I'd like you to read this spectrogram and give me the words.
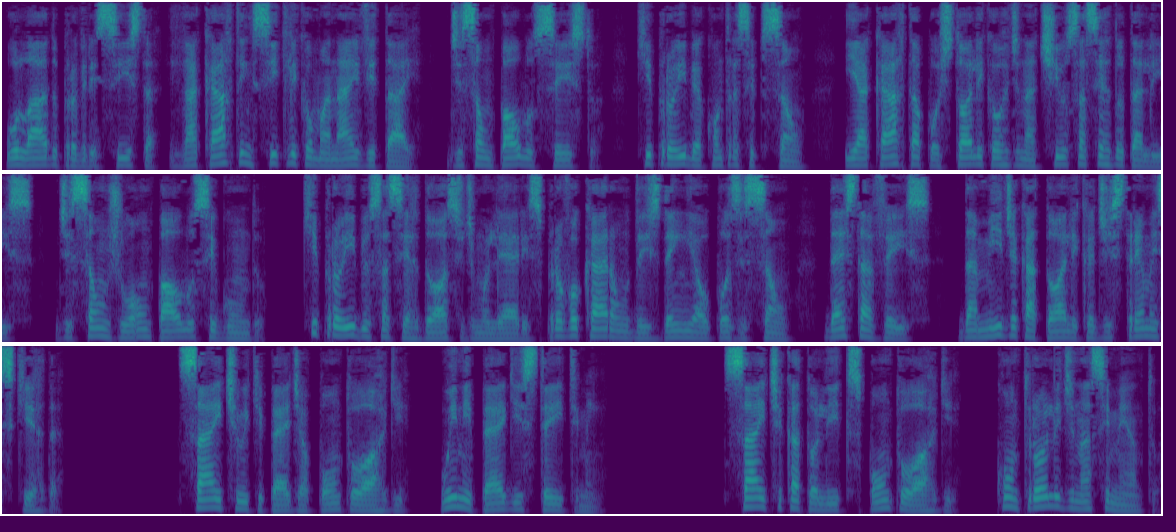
o lado progressista, a Carta Encíclica Humanae Vitae, de São Paulo VI, que proíbe a contracepção, e a Carta Apostólica Ordinatio Sacerdotalis, de São João Paulo II, que proíbe o sacerdócio de mulheres provocaram o desdém e a oposição, desta vez, da mídia católica de extrema esquerda. Site wikipedia.org, Winnipeg Statement. Site catholics.org, Controle de nascimento.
